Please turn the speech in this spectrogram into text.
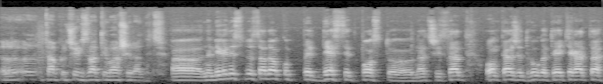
e, tako će ih zvati vaši radnici? A, namireni su do sada oko 50%, znači sad on kaže druga, treća rata,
